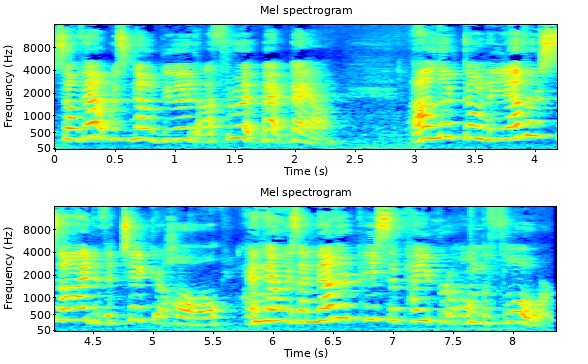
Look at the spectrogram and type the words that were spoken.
So that was no good. I threw it back down. I looked on the other side of the ticket hall, and there was another piece of paper on the floor.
